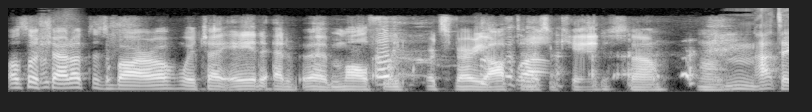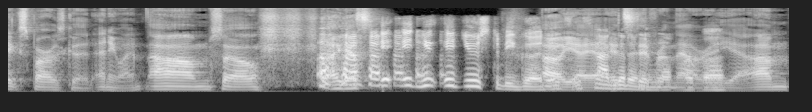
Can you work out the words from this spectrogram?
Also, shout out to Sbarro, which I ate at uh, mall food courts very often as a kid. So mm. Mm, hot take Sbarro is good. Anyway, um, so I guess it, it, it used to be good. Oh it's, yeah, it's yeah. not it's good different anymore. now, right? but- Yeah. Um.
